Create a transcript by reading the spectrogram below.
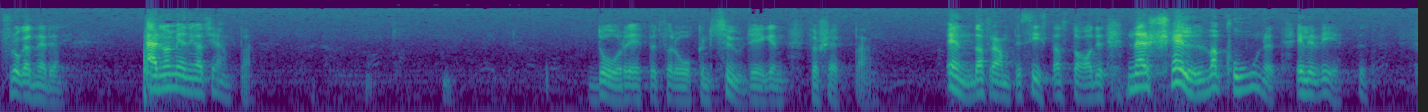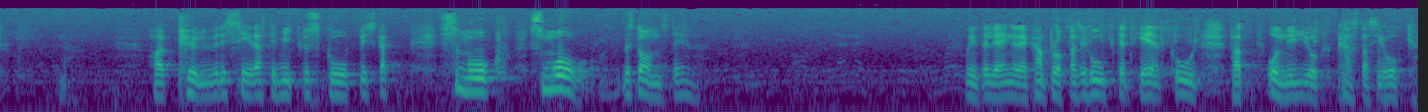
Frågan är den. Är det någon mening att kämpa? Dårepet för åkern, surdegen för skeppan. Ända fram till sista stadiet, när själva kornet eller vetet har pulveriserats till mikroskopiska små, små beståndsdelar och inte längre kan plockas ihop till ett helt korn för att ånyo kastas i åkern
